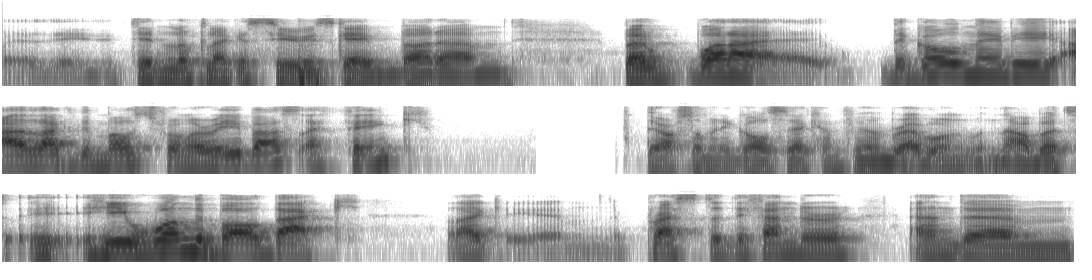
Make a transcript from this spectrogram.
it, didn't look like a serious game, but um, but what I the goal maybe I like the most from Arribas, I think. There are so many goals that I can't remember everyone now, but he, he won the ball back, like um, pressed the defender and um,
